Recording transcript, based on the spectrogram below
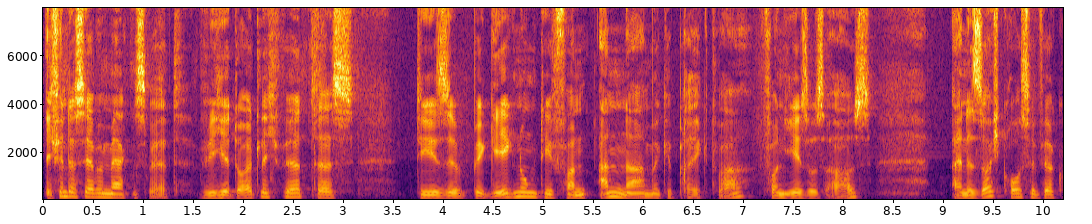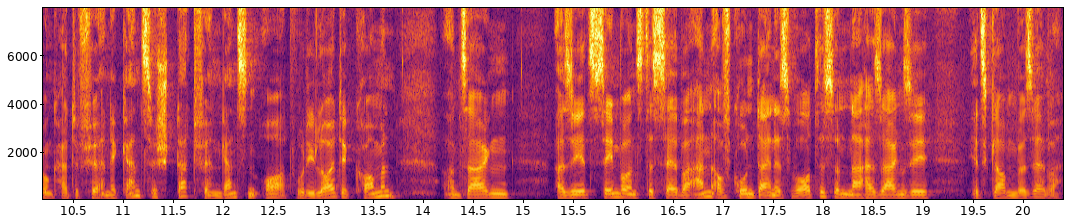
Ich finde das sehr bemerkenswert, wie hier deutlich wird, dass diese Begegnung, die von Annahme geprägt war, von Jesus aus, eine solch große Wirkung hatte für eine ganze Stadt, für einen ganzen Ort, wo die Leute kommen und sagen, also jetzt sehen wir uns das selber an aufgrund deines Wortes und nachher sagen sie, jetzt glauben wir selber,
